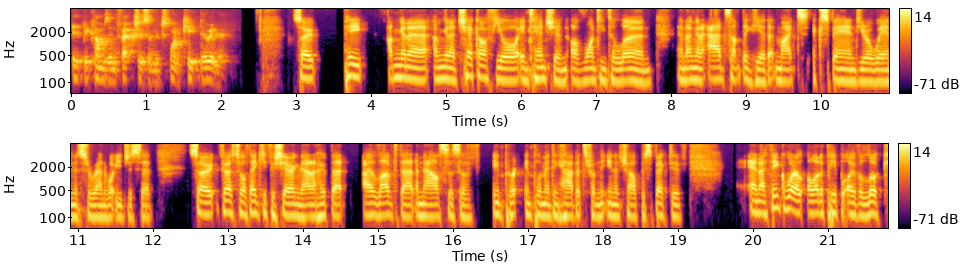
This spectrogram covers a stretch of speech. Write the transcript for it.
it becomes infectious and we just want to keep doing it. So pete I'm gonna I'm gonna check off your intention of wanting to learn, and I'm gonna add something here that might expand your awareness around what you just said. So first of all, thank you for sharing that. I hope that I loved that analysis of imp- implementing habits from the inner child perspective. And I think what a lot of people overlook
